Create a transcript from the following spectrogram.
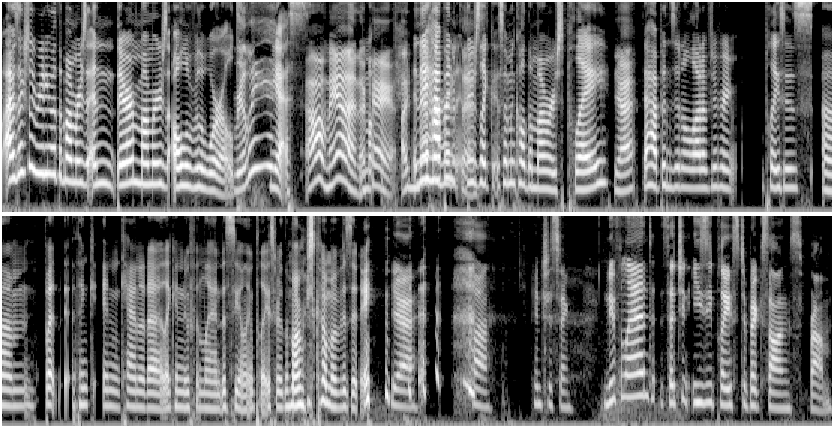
I was actually reading about the mummers, and there are mummers all over the world. Really? Yes. Oh man. Okay. I and they happen. There's like something called the mummers play. Yeah. That happens in a lot of different places. Um, but I think in Canada, like in Newfoundland, is the only place where the mummers come a visiting. Yeah. Huh. Interesting. Newfoundland, such an easy place to pick songs from.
